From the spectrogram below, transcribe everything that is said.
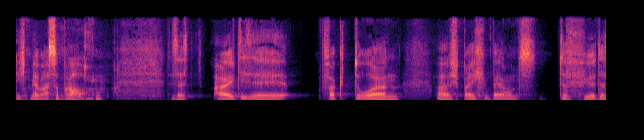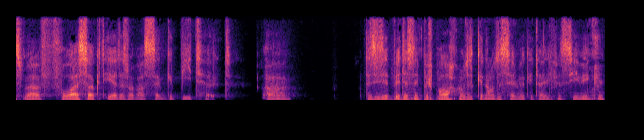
nicht mehr Wasser brauchen. Das heißt, all diese Faktoren äh, sprechen bei uns dafür, dass man vorsagt eher, dass man Wasser im Gebiet hält. Äh, das ist, wird jetzt nicht besprochen, aber das genau dasselbe geht eigentlich für Seewinkel,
